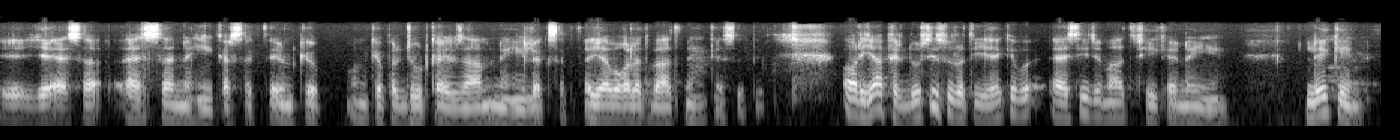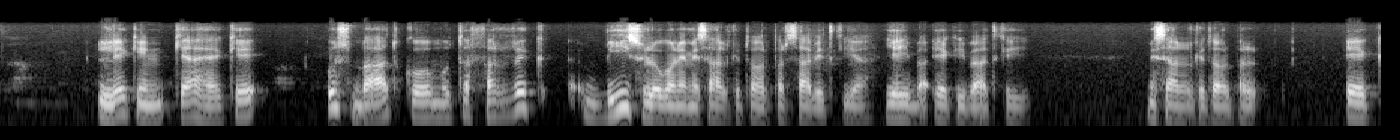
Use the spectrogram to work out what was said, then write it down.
یہ ایسا ایسا نہیں کر سکتے، ان کے ان کے اوپر جھوٹ کا الزام نہیں لگ سکتا یا وہ غلط بات نہیں کہہ سکتے۔ اور یا پھر دوسری صورت یہ ہے کہ وہ ایسی جماعت ٹھیک ہے، نہیں ہے۔ لیکن لیکن کیا ہے کہ اس بات کو متفرق بیس لوگوں نے مثال کے طور پر ثابت کیا۔ یہی ایک ہی بات کہی۔ مثال کے طور پر ایک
